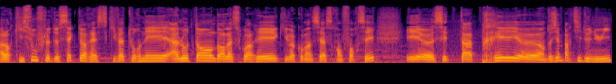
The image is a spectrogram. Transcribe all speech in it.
alors qui souffle de secteur est, qui va tourner à l'automne dans la soirée, qui va commencer à se renforcer. Et euh, c'est après, en deuxième partie de nuit,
